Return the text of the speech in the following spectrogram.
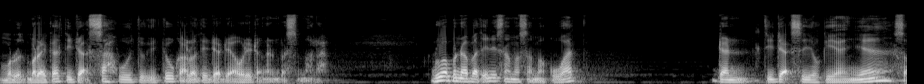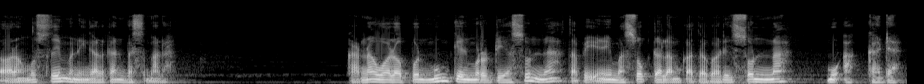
Menurut mereka tidak sah wudu itu kalau tidak diawali dengan basmalah. Dua pendapat ini sama-sama kuat dan tidak seyogianya seorang muslim meninggalkan basmalah karena walaupun mungkin menurut dia sunnah, tapi ini masuk dalam kategori sunnah muakkadah.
